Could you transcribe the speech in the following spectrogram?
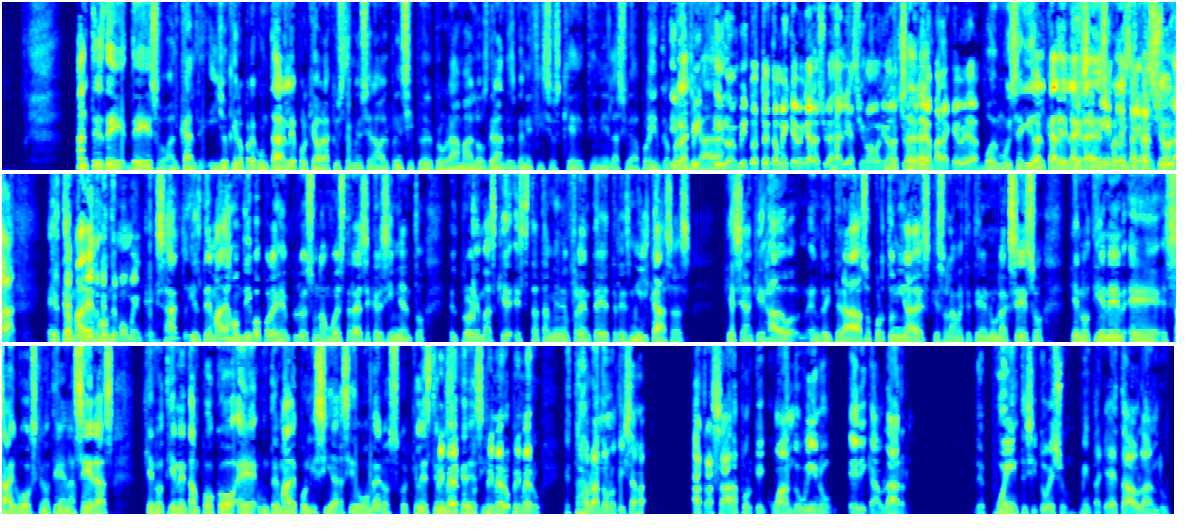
Antes de, de eso, alcalde, y yo quiero preguntarle, porque ahora que usted mencionaba al principio del programa los grandes beneficios que tiene la ciudad, por ejemplo, y, con la invito, llegada... y lo invito a usted también que venga a la ciudad de Elías, si no ha venido a la ciudad de Elías, gracias. para que vea Voy muy seguido, alcalde, le agradezco la gran invitación. Que El está tema de en Home, este momento. exacto, y el tema de Home Depot, por ejemplo, es una muestra de ese crecimiento. El problema es que está también enfrente de 3.000 casas que se han quejado en reiteradas oportunidades, que solamente tienen un acceso, que no tienen eh, sidewalks, que no tienen aceras, que no tienen tampoco eh, un tema de policías y de bomberos. ¿Qué les tiene Primero, usted que decir? primero, primero, estás hablando de noticias atrasadas porque cuando vino Erika a hablar de puentes y todo eso, mientras que ella estaba hablando,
